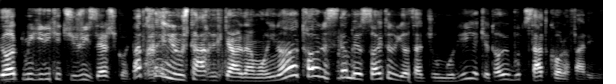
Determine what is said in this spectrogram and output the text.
یاد می‌گیری که چی research کنی. بعد خیلی روش تحقیق کردم و اینا. تا رسیدم به سایت ریاست جمهوری یه کتابی بود صد کارآفرینی.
